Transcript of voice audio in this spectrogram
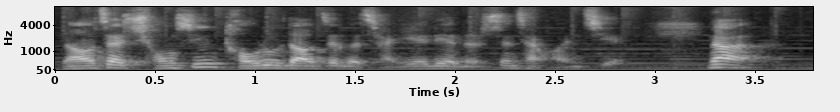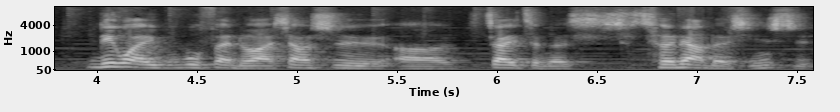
然后再重新投入到这个产业链的生产环节。那另外一部分的话，像是呃在整个车辆的行驶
